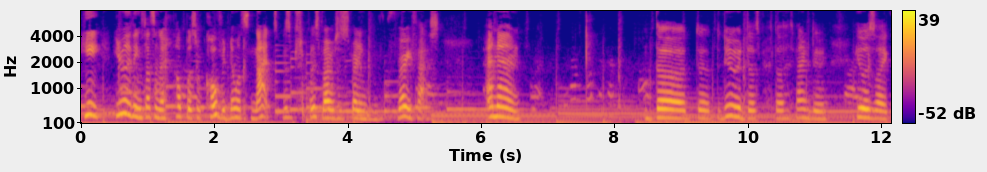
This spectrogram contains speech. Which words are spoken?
He he really thinks that's gonna help us with COVID. No, it's not. This this virus is spreading very fast. And then the the, the dude, the, the Hispanic dude, he was like,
